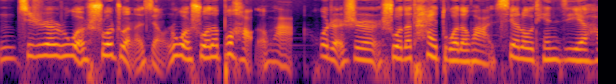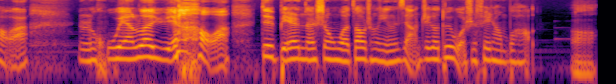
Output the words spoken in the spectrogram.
嗯，其实如果说准了行，如果说的不好的话，或者是说的太多的话，泄露天机也好啊，嗯，胡言乱语也好啊，对别人的生活造成影响，这个对我是非常不好的。啊，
